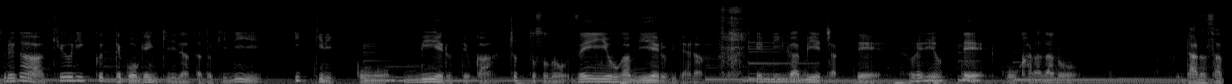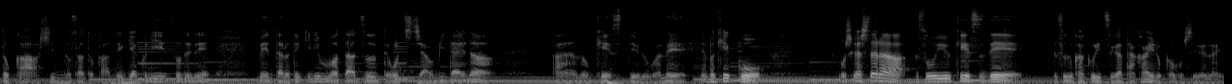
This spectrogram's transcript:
それが急にグってこう元気になった時に一気にこう見えるっていうかちょっとその全容が見えるみたいな片鱗が見えちゃってそれによってこう体のだるさとかしんどさとかで逆にそれでメンタル的にもまたズンって落ちちゃうみたいなあのケースっていうのがねやっぱ結構もしかしたらそういうケースでその確率が高いのかもしれないっ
